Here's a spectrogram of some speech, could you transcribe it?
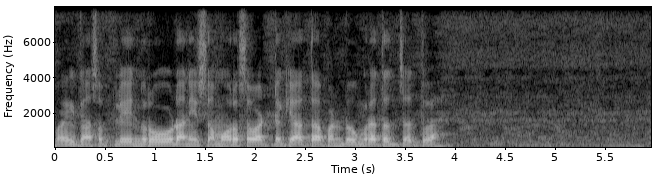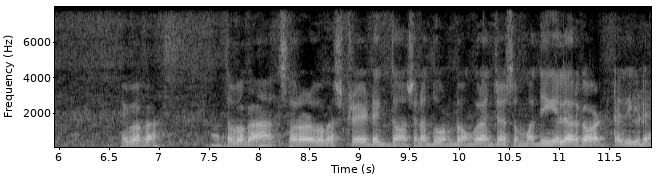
बघा एकदम असं प्लेन रोड आणि समोर असं वाटतं की आता आपण डोंगरातच जातो आहे हे बघा. आता बघा सरळ बघा. स्ट्रेट एकदम असं ना दोन डोंगरांच्या असं मध्ये गेल्यासारखं वाटतंय तिकडे.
